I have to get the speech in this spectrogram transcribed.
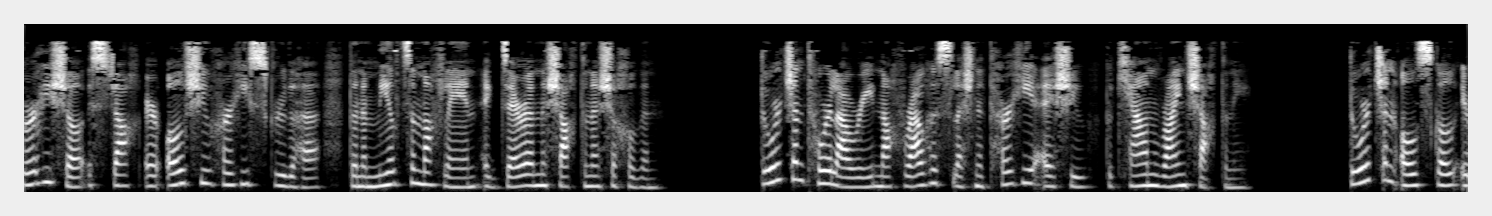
gurthaí seo isteach ar olsú thurthaí scrúdathe don na mílta machléon ag deire na seachtainna se chugan. Dúirt an tuairlabhraí nach ráthas leis na tuirthaí éisiú go ceann reinseachtainna. Dúirt an ollscoil i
